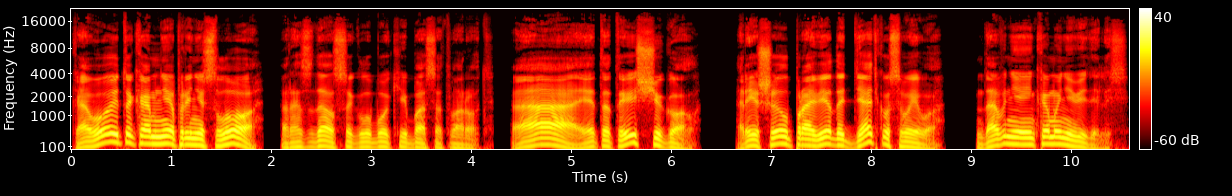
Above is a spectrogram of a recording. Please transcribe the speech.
«Кого это ко мне принесло?» — раздался глубокий бас от ворот. «А, это ты, Щегол? Решил проведать дядьку своего? Давненько мы не виделись.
